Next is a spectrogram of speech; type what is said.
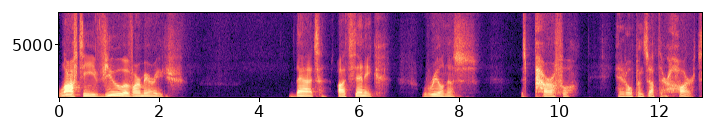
lofty view of our marriage. That authentic realness is powerful and it opens up their hearts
